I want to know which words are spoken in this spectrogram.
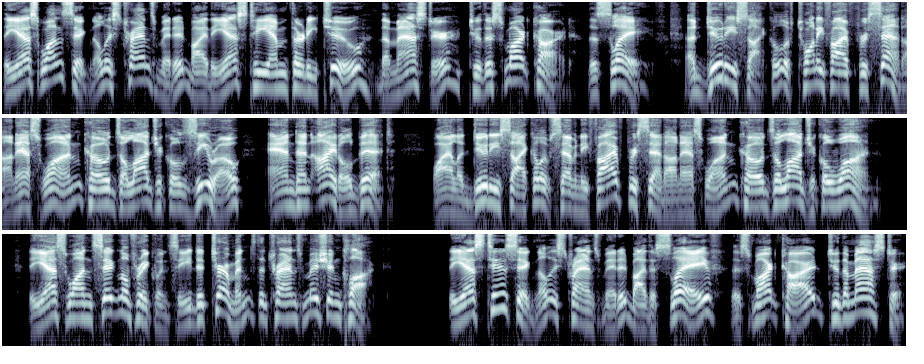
The S1 signal is transmitted by the STM32, the master, to the smart card, the slave. A duty cycle of 25% on S1 codes a logical 0 and an idle bit, while a duty cycle of 75% on S1 codes a logical 1. The S1 signal frequency determines the transmission clock. The S2 signal is transmitted by the slave, the smart card, to the master,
